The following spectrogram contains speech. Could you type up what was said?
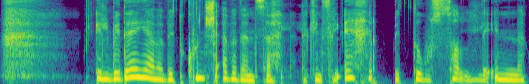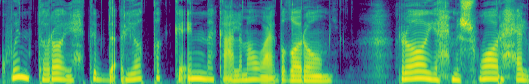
البداية ما بتكونش أبدا سهلة لكن في الآخر بتوصل لإنك وإنت رايح تبدأ رياضتك كأنك على موعد غرامي. رايح مشوار حلو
